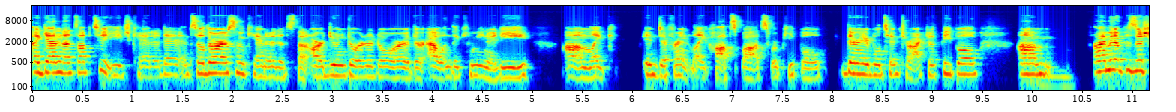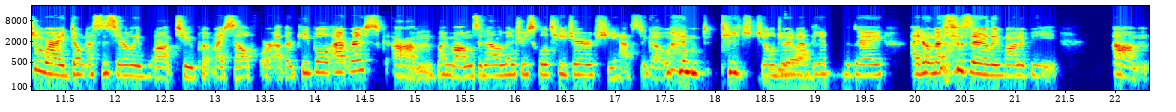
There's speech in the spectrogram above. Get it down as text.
again, that's up to each candidate, and so there are some candidates that are doing door to door. They're out in the community, um like in different like hotspots where people they're able to interact with people. Um, mm-hmm I'm in a position where I don't necessarily want to put myself or other people at risk. Um, my mom's an elementary school teacher. She has to go and teach children yeah. at the end of the day. I don't necessarily want to be um,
